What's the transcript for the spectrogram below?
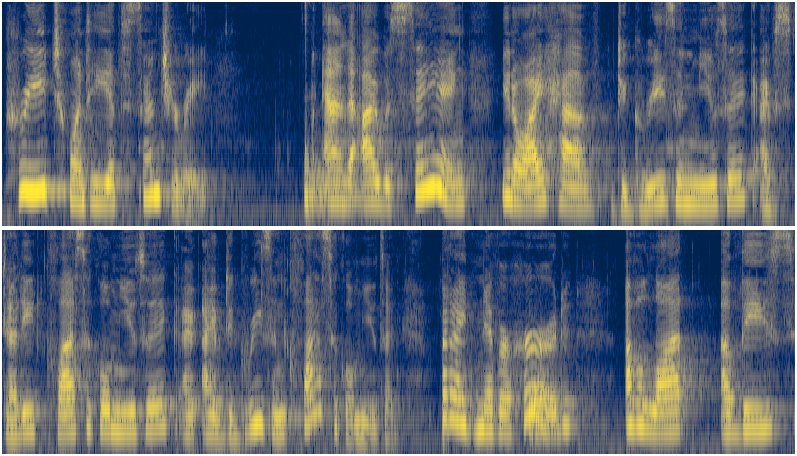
pre 20th century. And I was saying, you know, I have degrees in music. I've studied classical music. I, I have degrees in classical music, but I'd never heard of a lot of these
